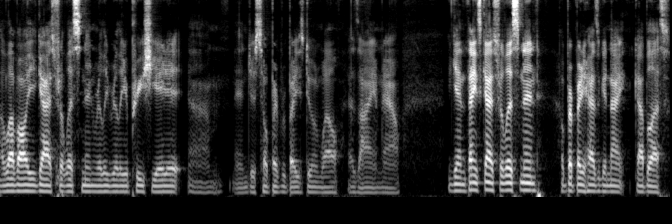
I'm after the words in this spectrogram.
I love all you guys for listening. Really, really appreciate it. Um, and just hope everybody's doing well as I am now. Again, thanks guys for listening. Hope everybody has a good night. God bless.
